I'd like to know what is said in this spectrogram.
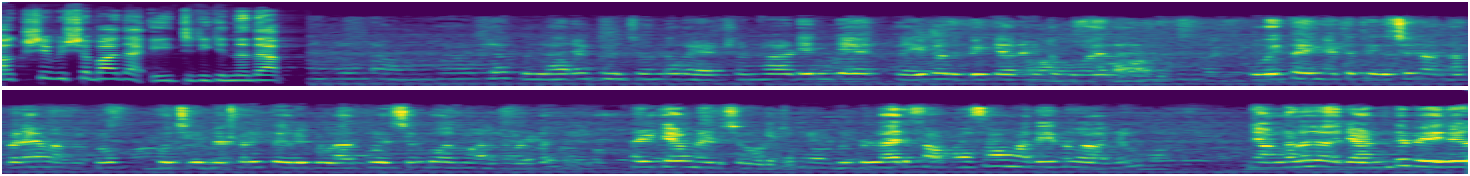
ഭക്ഷ്യ വിഷബാധ ഏറ്റിരിക്കുന്നത് പിള്ളേരെ വിളിച്ചുകൊണ്ട് റേഷൻ കാർഡിന്റെ കൈ പതിപ്പിക്കാനായിട്ട് പോയതായിരുന്നു. പോയി കഴിഞ്ഞിട്ട് തിരിച്ച് കണ്ടപ്പനെ വന്നപ്പോൾ കൊച്ചി ബേക്കറി കയറി പിള്ളേർക്ക് വിളിച്ചും പറഞ്ഞുകൊണ്ട് കഴിക്കാൻ മേടിച്ചു കൊടുത്തു. പിള്ളേർ സമോസ മതി എന്ന് പറഞ്ഞു ഞങ്ങൾ രണ്ടുപേര്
